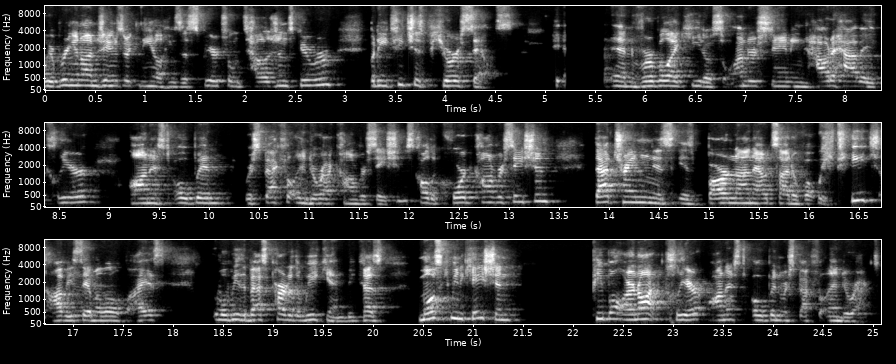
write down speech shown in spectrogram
We're bringing on James McNeil. He's a spiritual intelligence guru, but he teaches pure sales and verbal Aikido. So, understanding how to have a clear, honest, open, respectful, and direct conversation. It's called a cord conversation. That training is, is bar none outside of what we teach. Obviously, I'm a little biased. It will be the best part of the weekend because most communication people are not clear, honest, open, respectful, and direct.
